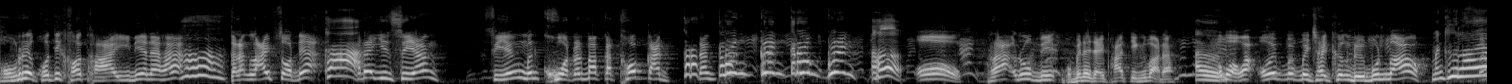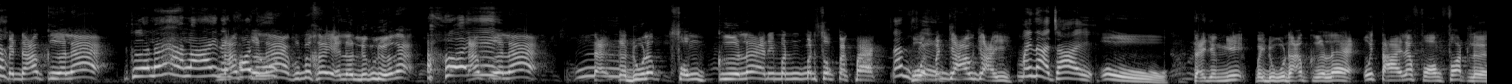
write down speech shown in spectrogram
ของเรื่องคนที่เขาถ่ายเนี่ยนะฮะอ่ากำลังไลฟ์สดเนี่ยค่ะเขาได้ยินเสียงเสียงเหมือนขวดมันมากระทบกันกรอบดังกริ้งกริ้งกริ้งกริ้งเออโอ้พระรูปนี้ผมไม่แน่ใจพระจริงหรือเปล่านะเออเขาบอกว่าโอ๊ยไม่ไม่ใช่เครื่องดื่มมุนเมา มันคืออะไรมันอะเป็นน้ำเกลือแร่เกลือแร่อะไรไหนขอน้ำเกลืดูอแร่คุณไม่เคยเห็นเหรอเหลืองๆอะเฮ้ยน้ำเกลือแร่ แต่แต่ดูแล้วทรงเกลือแร่นี่มันมันทรงแปลกนั่นสิๆขวดมันยาวใหญ่ไม่น่าใช่โอ้แต่อย่างนี้ไปดูน้ำเกลือแร่โอ้ยตายแล้วฟองฟอดเลย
